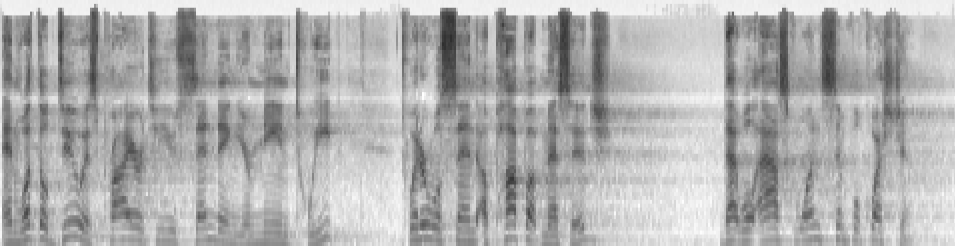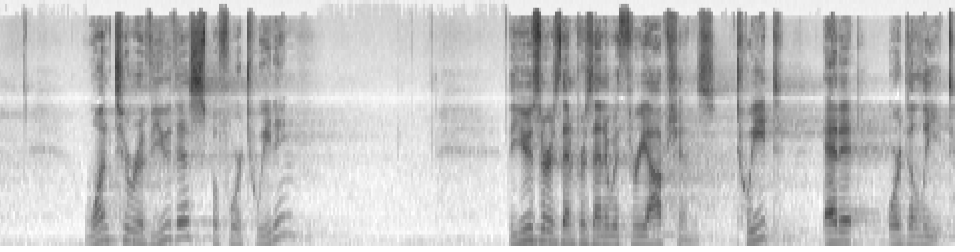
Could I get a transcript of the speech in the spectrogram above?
And what they'll do is prior to you sending your mean tweet, Twitter will send a pop up message that will ask one simple question Want to review this before tweeting? The user is then presented with three options tweet, edit, or delete.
